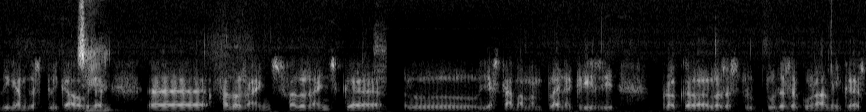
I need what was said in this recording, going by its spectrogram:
diguem, d'explicar, sí. eh, fa dos anys, fa dos anys que ja estàvem en plena crisi, però que les estructures econòmiques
